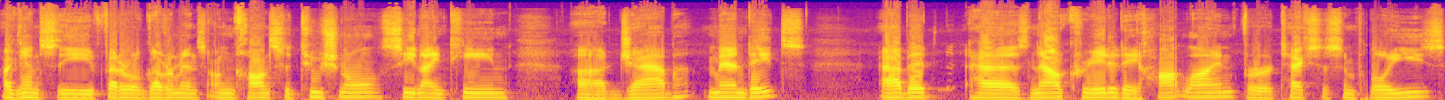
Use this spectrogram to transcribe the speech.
against the federal government's unconstitutional C19 uh, jab mandates. Abbott has now created a hotline for Texas employees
